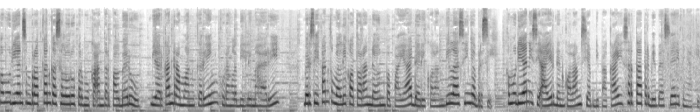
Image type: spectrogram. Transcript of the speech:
kemudian semprotkan ke seluruh permukaan terpal baru. Biarkan ramuan kering kurang lebih 5 hari, bersihkan kembali kotoran daun pepaya dari kolam bilas hingga bersih. Kemudian isi air dan kolam siap dipakai serta terbebas dari penyakit.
